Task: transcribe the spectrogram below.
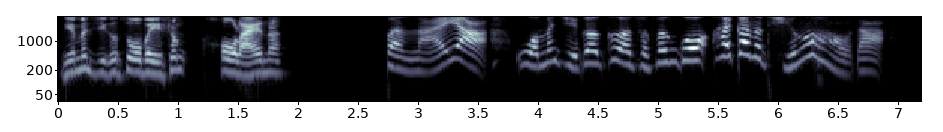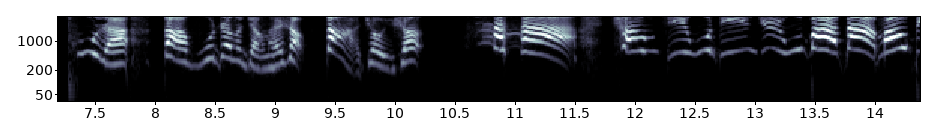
你们几个做卫生，后来呢？本来呀，我们几个各自分工，还干得挺好的。突然，大福站在讲台上大叫一声：“哈哈！超级无敌巨无霸大毛笔！”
